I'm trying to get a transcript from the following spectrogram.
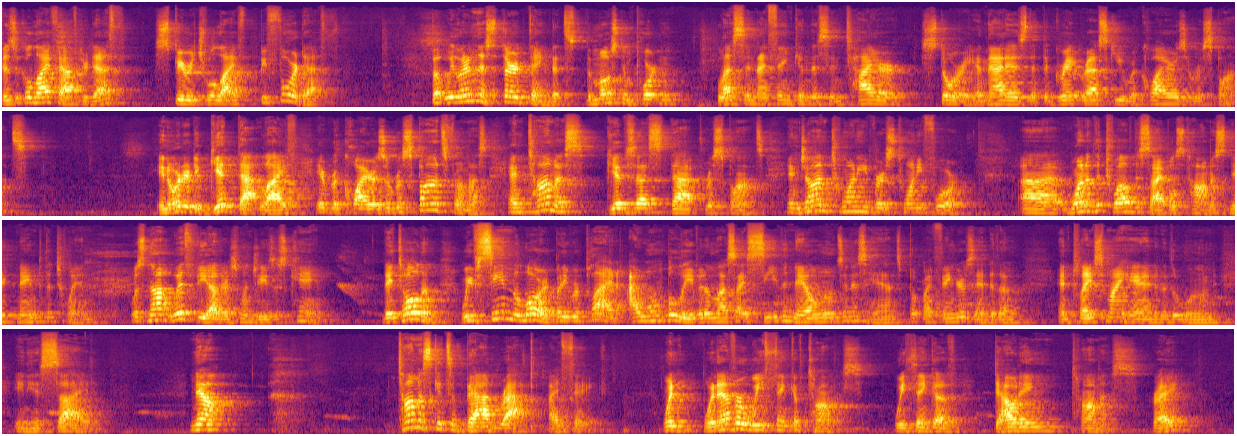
physical life after death, spiritual life before death. But we learn this third thing that's the most important lesson, I think, in this entire story, and that is that the great rescue requires a response. In order to get that life, it requires a response from us. And Thomas gives us that response. In John 20, verse 24, uh, one of the 12 disciples, Thomas, nicknamed the twin, was not with the others when Jesus came. They told him, We've seen the Lord, but he replied, I won't believe it unless I see the nail wounds in his hands, put my fingers into them, and place my hand into the wound in his side. Now, Thomas gets a bad rap, I think. When, whenever we think of Thomas, we think of doubting Thomas, right?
